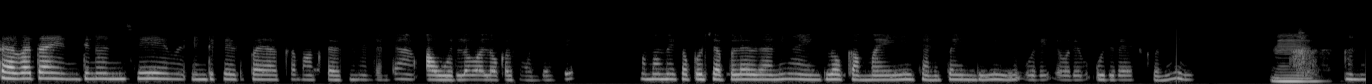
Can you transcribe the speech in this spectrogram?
తర్వాత ఇంటి నుంచి ఇంటికి వెళ్ళిపోయాక మాకు తెలిసింది ఏంటంటే ఆ ఊర్లో వాళ్ళు ఒకరు ఫోన్ చేసి అమ్మ మీకు అప్పుడు చెప్పలేదు గాని ఆ ఇంట్లో ఒక అమ్మాయి చనిపోయింది ఉరి ఉరి ఉరి వేసుకుని హ్మ్ అని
